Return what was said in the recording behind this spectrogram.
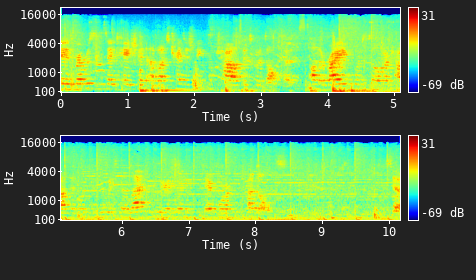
is representation of us transitioning from childhood to adulthood. On the right, we're still in our childhood. When we move it to the left, we are then, therefore, adults. So,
